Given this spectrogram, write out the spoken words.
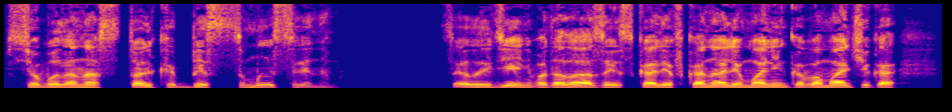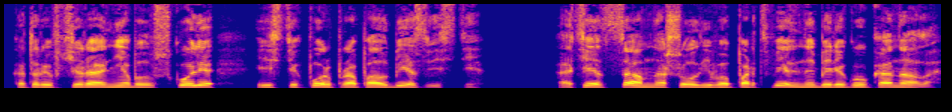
Все было настолько бессмысленным. Целый день водолазы искали в канале маленького мальчика, который вчера не был в школе и с тех пор пропал без вести. Отец сам нашел его портфель на берегу канала.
